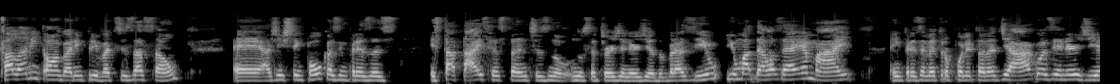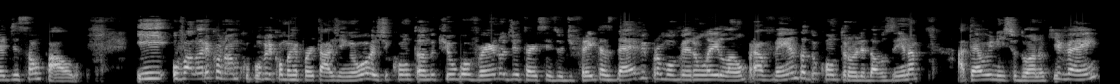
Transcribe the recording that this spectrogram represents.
Falando então agora em privatização, é, a gente tem poucas empresas estatais restantes no, no setor de energia do Brasil, e uma delas é a EMAI, a Empresa Metropolitana de Águas e Energia de São Paulo. E o Valor Econômico publicou uma reportagem hoje contando que o governo de Tarcísio de Freitas deve promover um leilão para venda do controle da usina até o início do ano que vem.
